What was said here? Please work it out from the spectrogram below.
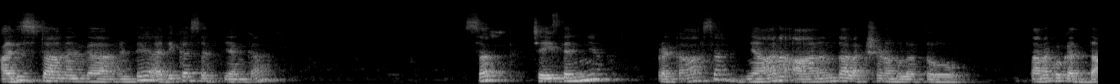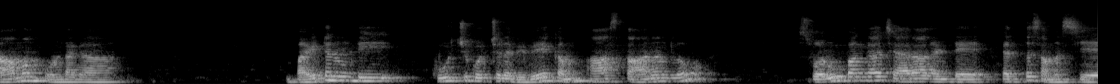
అధిష్టానంగా అంటే అధిక సత్యంగా సత్ చైతన్య ప్రకాశ జ్ఞాన ఆనంద లక్షణములతో తనకొక దామం ఉండగా బయట నుండి కూర్చుకొచ్చిన వివేకం ఆ స్థానంలో స్వరూపంగా చేరాలంటే పెద్ద సమస్యే.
